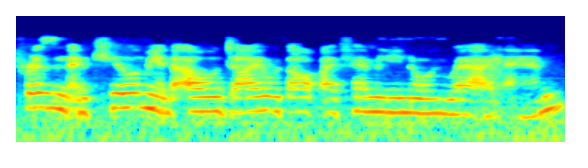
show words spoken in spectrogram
prison, and kill me, and I will die without my family knowing where I am.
